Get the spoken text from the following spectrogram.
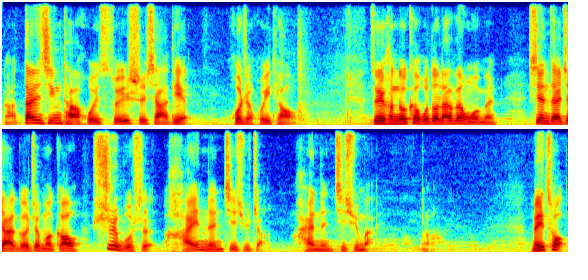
啊，担心它会随时下跌或者回调，所以很多客户都来问我们，现在价格这么高，是不是还能继续涨，还能继续买啊？没错，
